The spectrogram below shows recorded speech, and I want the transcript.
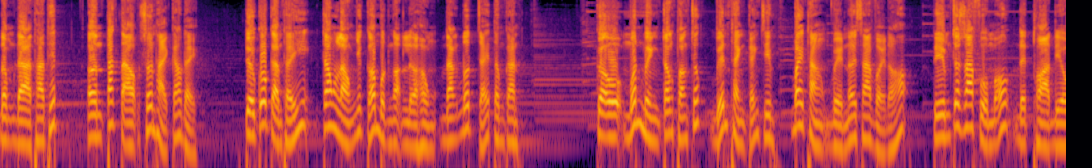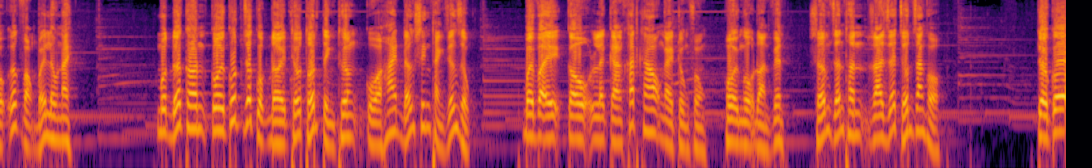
đậm đà tha thiết, ơn tác tạo sơn hải cao đầy. Tiểu cô cảm thấy trong lòng như có một ngọn lửa hồng đang đốt cháy tâm can. Cậu muốn mình trong thoáng chốc biến thành cánh chim, bay thẳng về nơi xa vời đó, tìm cho ra phủ mẫu để thỏa điều ước vọng bấy lâu nay. Một đứa con côi cút giữa cuộc đời thiếu thốn tình thương của hai đấng sinh thành dưỡng dục. Bởi vậy cậu lại càng khát khao ngày trùng phùng, hội ngộ đoàn viên, sớm dẫn thân ra giữa chốn giang hồ. Tiểu cô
